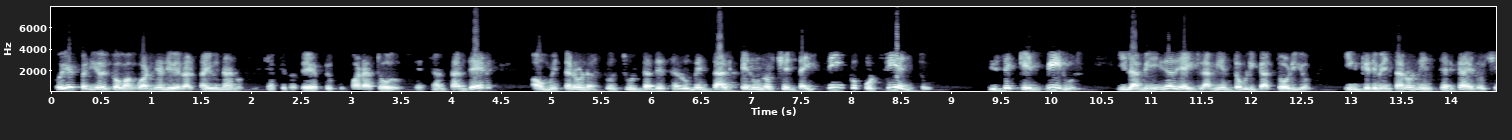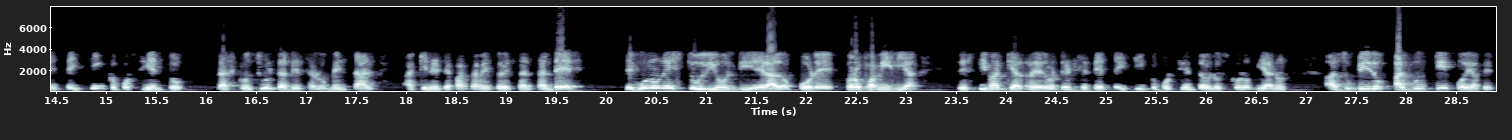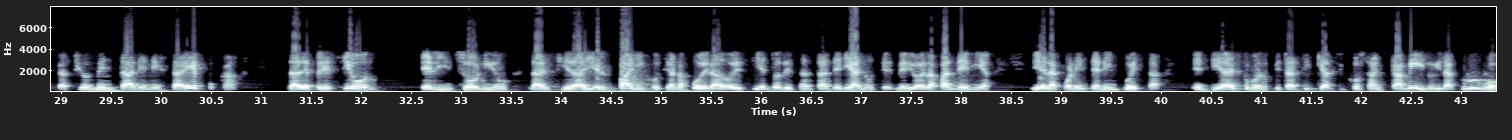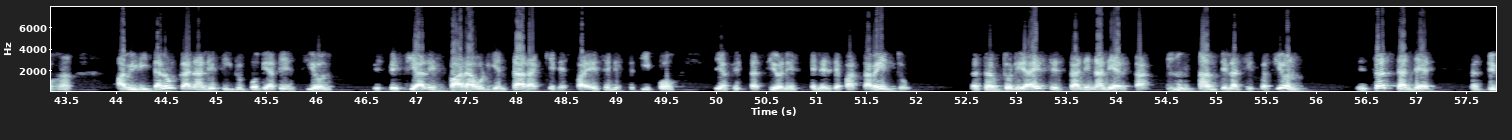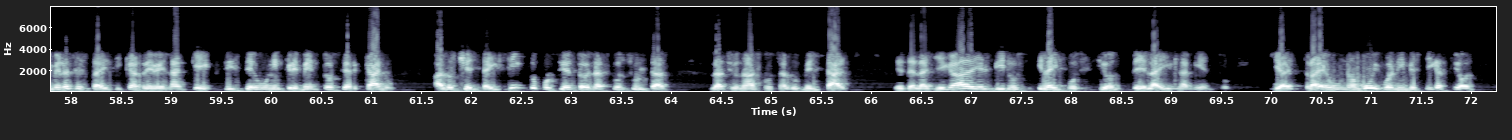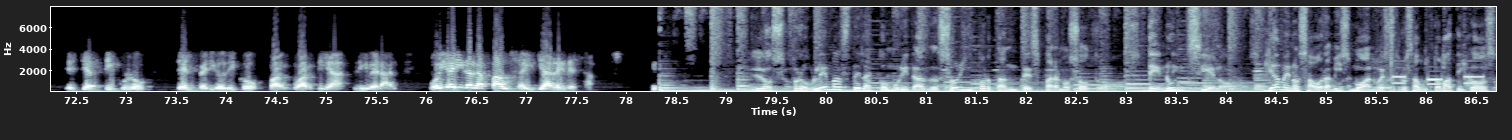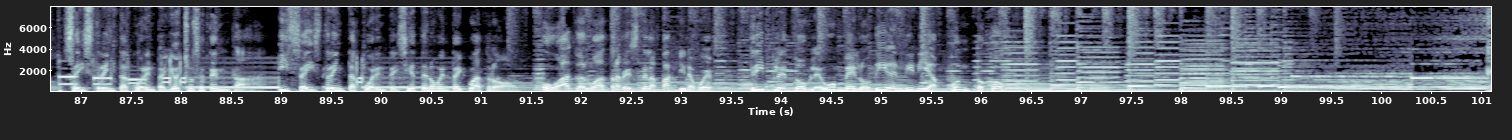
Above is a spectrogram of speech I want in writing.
Hoy el periódico Vanguardia Liberal trae una noticia que nos debe preocupar a todos. En Santander aumentaron las consultas de salud mental en un 85%. Dice que el virus y la medida de aislamiento obligatorio incrementaron en cerca del 85% las consultas de salud mental aquí en el departamento de Santander. Según un estudio liderado por eh, Profamilia, se estima que alrededor del 75% de los colombianos ha sufrido algún tipo de afectación mental en esta época. La depresión, el insomnio, la ansiedad y el pánico se han apoderado de cientos de santanderianos en medio de la pandemia y de la cuarentena impuesta. Entidades como el Hospital Psiquiátrico San Camilo y la Cruz Roja habilitaron canales y grupos de atención especiales para orientar a quienes padecen este tipo de afectaciones en el departamento. Las autoridades están en alerta ante la situación. En Santander, las primeras estadísticas revelan que existe un incremento cercano al 85% de las consultas relacionadas con salud mental, desde la llegada del virus y la imposición del aislamiento. Y trae una muy buena investigación este artículo del periódico Vanguardia Liberal. Voy a ir a la pausa y ya regresamos. Los problemas de la comunidad son importantes para nosotros. Denúncielos. Llámenos ahora mismo a nuestros automáticos 630-4870 y 630-4794 o hágalo a través de la página web www.melodiaenlinea.com.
